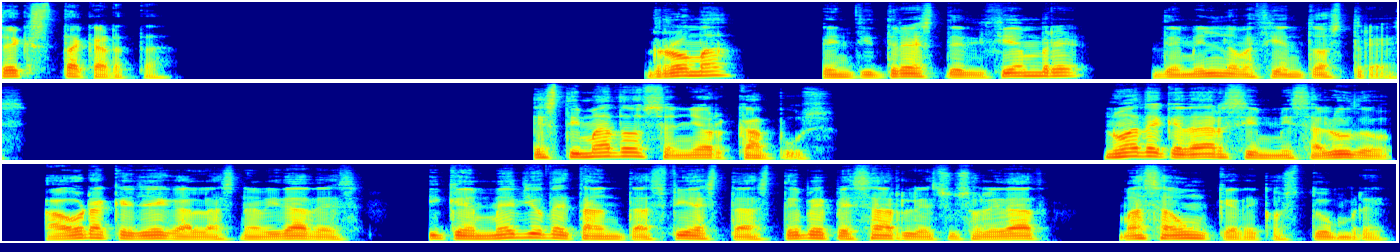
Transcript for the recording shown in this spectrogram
Sexta carta. Roma, 23 de diciembre de 1903. Estimado señor Capus, no ha de quedar sin mi saludo ahora que llegan las Navidades y que en medio de tantas fiestas debe pesarle su soledad más aún que de costumbre.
